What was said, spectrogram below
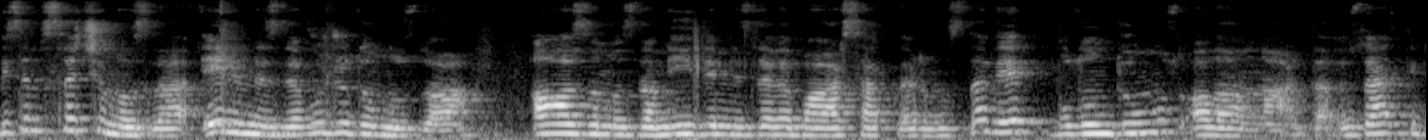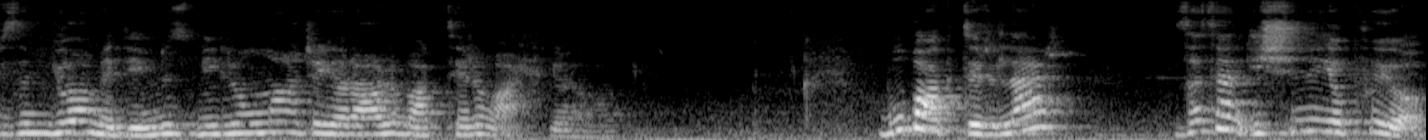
Bizim saçımızda, elimizde, vücudumuzda, ağzımızda, midemizde ve bağırsaklarımızda ve bulunduğumuz alanlarda özellikle bizim görmediğimiz milyonlarca yararlı bakteri var. Ya. Bu bakteriler zaten işini yapıyor.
